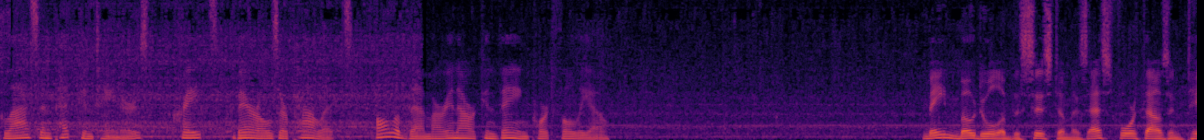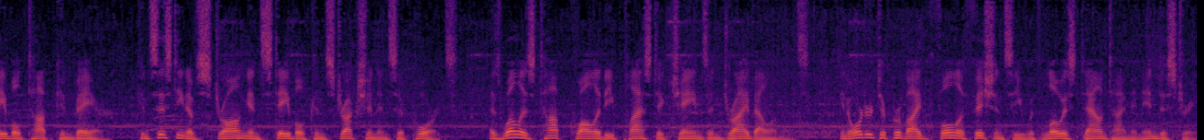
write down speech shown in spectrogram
glass and PET containers, crates, barrels or pallets, all of them are in our conveying portfolio. Main module of the system is S4000 tabletop conveyor, consisting of strong and stable construction and supports, as well as top-quality plastic chains and drive elements, in order to provide full efficiency with lowest downtime in industry.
